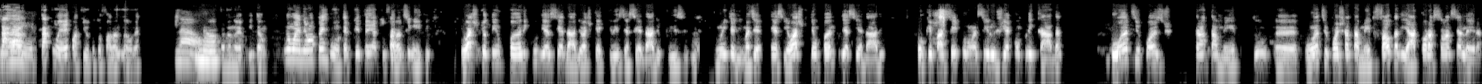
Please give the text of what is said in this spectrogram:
Tá, tá com eco aqui o que eu tô falando, não, né? Não. não. Tá dando eco. Então, não é nenhuma pergunta, é porque tem aqui falando o seguinte. Eu acho que eu tenho pânico de ansiedade. Eu acho que é crise de ansiedade, crise. Não entendi, mas é, é assim. Eu acho que tenho pânico de ansiedade porque passei por uma cirurgia complicada. O antes e o pós-tratamento é, o antes e o pós-tratamento, falta de ar, coração acelera.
